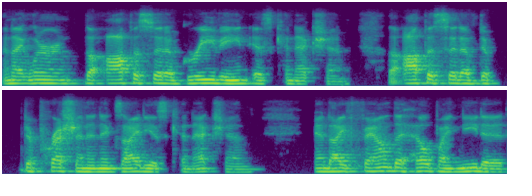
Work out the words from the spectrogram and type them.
And I learned the opposite of grieving is connection. The opposite of de- depression and anxiety is connection. And I found the help I needed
